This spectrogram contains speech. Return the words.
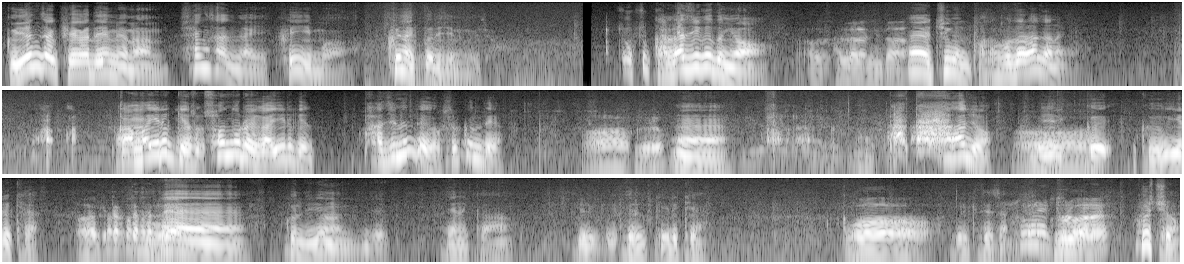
그 연작폐가 되면은 생산량이 거의 뭐, 그냥 떨어지는 거죠. 쭉쭉 갈라지거든요. 아, 갈라진다. 예, 지금 바들바들 하잖아요. 아, 아, 아 마 이렇게 손으로 해가 이렇게 파지는 데가 없을 건데요. 아, 그래요? 예, 예. 딱딱하죠. 뭐 이- 그, 그, 이렇게. 아, 딱딱한데. 예. 근데 이거는 이제 되니까. 이렇게, 이렇게, 이렇게, 와. 이렇게 되잖아. 손이 들어가나요? 그렇죠.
